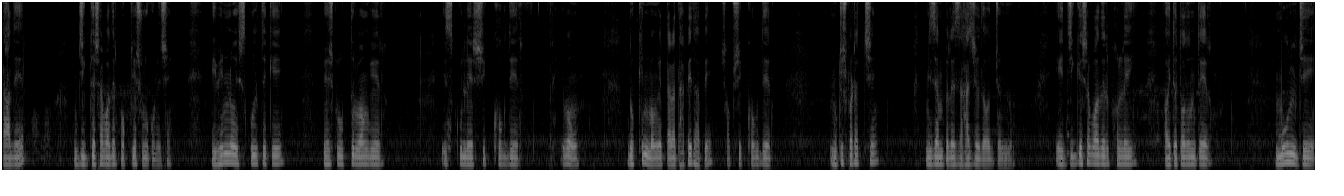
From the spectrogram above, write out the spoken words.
তাদের জিজ্ঞাসাবাদের প্রক্রিয়া শুরু করেছে। বিভিন্ন স্কুল থেকে বিশেষ করে উত্তরবঙ্গের স্কুলের শিক্ষকদের এবং দক্ষিণবঙ্গের তারা ধাপে ধাপে সব শিক্ষকদের নোটিশ পাঠাচ্ছে নিজাম প্যালেসে হাজিরা দেওয়ার জন্য। এই জিজ্ঞাসাবাদের ফলেই হয়তো তদন্তের মূল যে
